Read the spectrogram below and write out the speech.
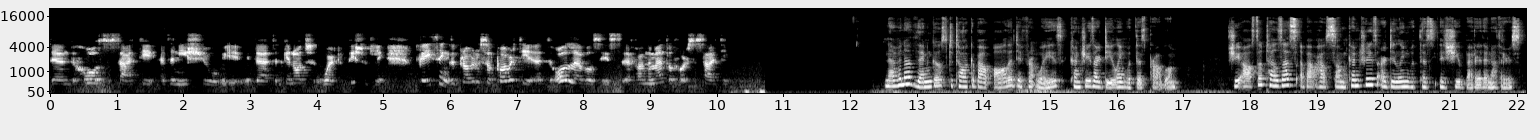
then the whole society has an issue with that and cannot work efficiently. Facing the problems of poverty at all levels is uh, fundamental for society. Nevena then goes to talk about all the different ways countries are dealing with this problem. She also tells us about how some countries are dealing with this issue better than others.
